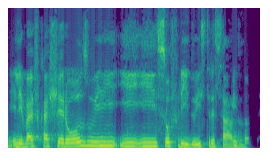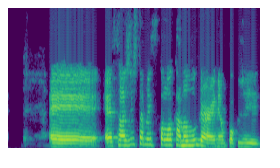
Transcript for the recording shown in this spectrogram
Ele vai ficar cheiroso e, e- e sofrido, e estressado. Isso. É, é só a gente também se colocar no lugar, né? Um pouco de,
